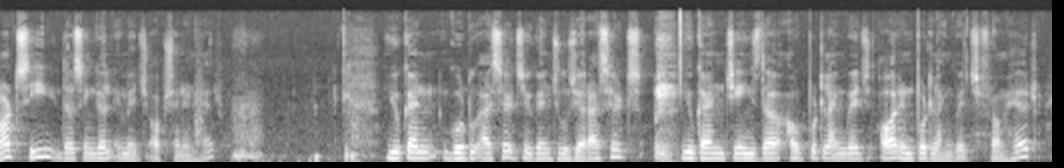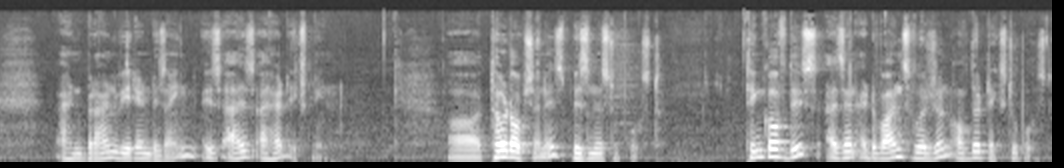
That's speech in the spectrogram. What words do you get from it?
not see the single image option in here you can go to assets you can choose your assets you can change the output language or input language from here and brand variant design is as I had explained. Uh, third option is business to post. Think of this as an advanced version of the text to post.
